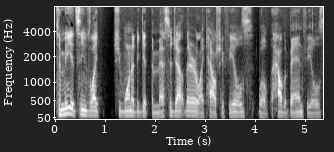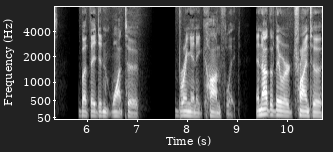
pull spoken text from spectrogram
to me it seems like she wanted to get the message out there like how she feels well how the band feels but they didn't want to bring any conflict and not that they were trying to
